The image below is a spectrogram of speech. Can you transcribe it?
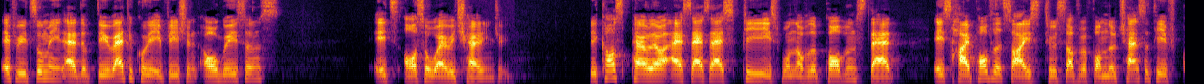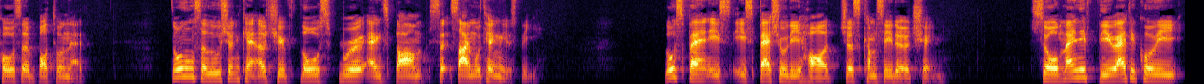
If we zoom in at the theoretically efficient algorithms, it's also very challenging. Because parallel SSSP is one of the problems that is hypothesized to suffer from the transitive closure bottleneck. No known solution can achieve those work and simultaneously. Low span is especially hard, just consider a chain. So many theoretically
